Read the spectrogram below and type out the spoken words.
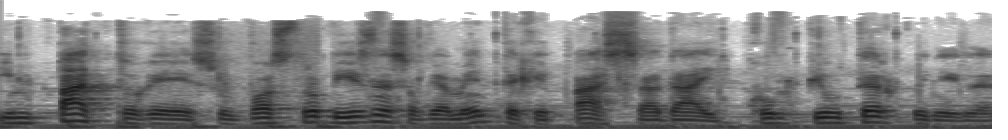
impatto che sul vostro business ovviamente che passa dai computer, quindi la,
